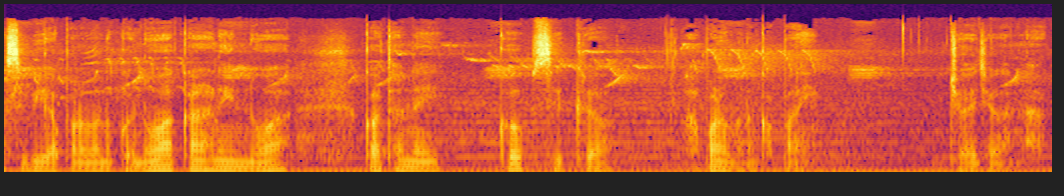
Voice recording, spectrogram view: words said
ଆସିବି ଆପଣମାନଙ୍କୁ ନୂଆ କାହାଣୀ ନୂଆ କଥା ନେଇ ଖୁବ୍ ଶୀଘ୍ର ଆପଣମାନଙ୍କ ପାଇଁ ଜୟ ଜଗନ୍ନାଥ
